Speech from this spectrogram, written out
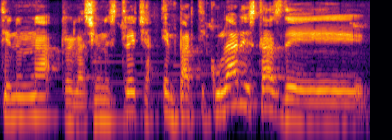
tienen una relación estrecha. En particular estas de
